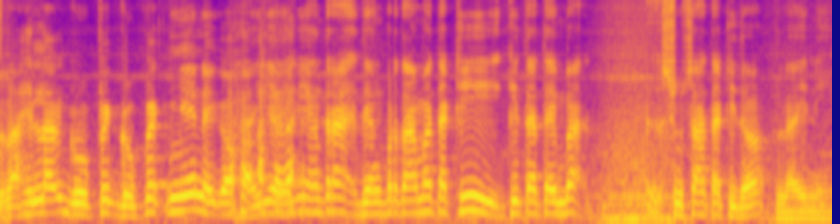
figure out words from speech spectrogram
Terakhir lagi gopek-gopek ngene kok. Nah, iya ini yang terakhir, yang pertama tadi kita tembak susah tadi toh. Lah ini.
